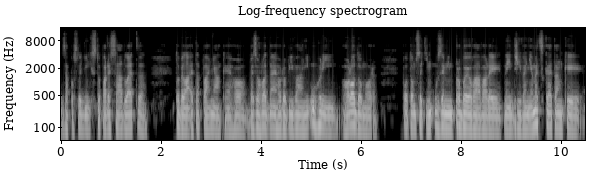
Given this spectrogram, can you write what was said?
za posledních 150 let. To byla etapa nějakého bezohledného dobývání uhlí, holodomor, Potom se tím územím probojovávaly nejdříve německé tanky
